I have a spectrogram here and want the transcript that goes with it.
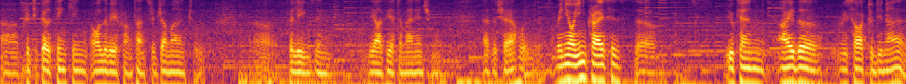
uh, critical thinking, all the way from Tan Sri Jamal to uh, colleagues in the Axiata management as a shareholder. When you're in crisis, uh, you can either resort to denial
